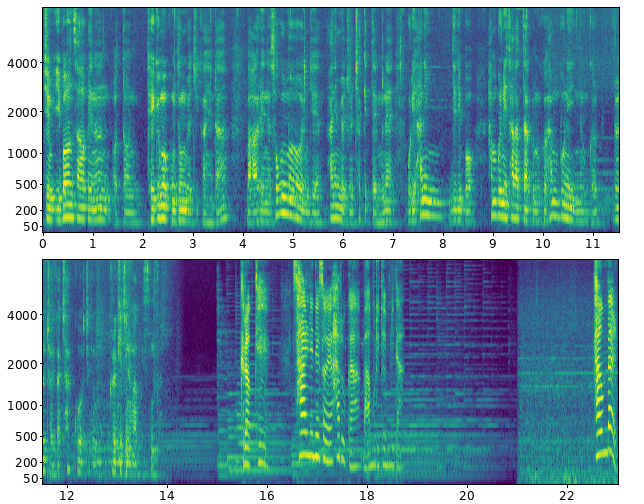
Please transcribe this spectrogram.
지금 이번 사업에는 어떤 대규모 공동묘지가 아니라 마을에 있는 소규모 이제 한인 묘지를 찾기 때문에 우리 한인들이 뭐 한 분이 살았다 그러면 그 한 분이 있는 거를 저희가 찾고 지금 그렇게 진행하고 있습니다. 그렇게 사할린에서의 하루가 마무리됩니다. 다음 날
